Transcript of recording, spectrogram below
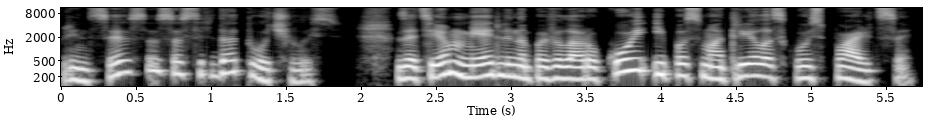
Принцесса сосредоточилась. Затем медленно повела рукой и посмотрела сквозь пальцы.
